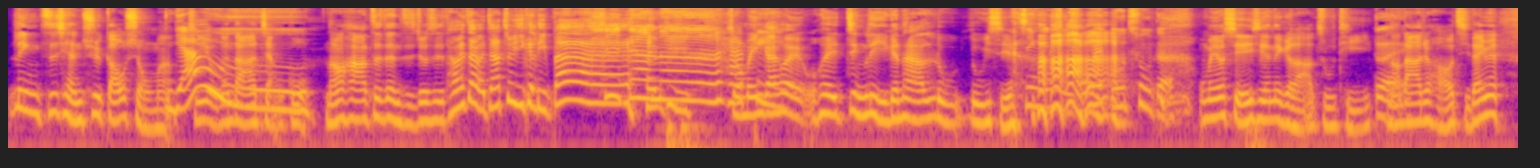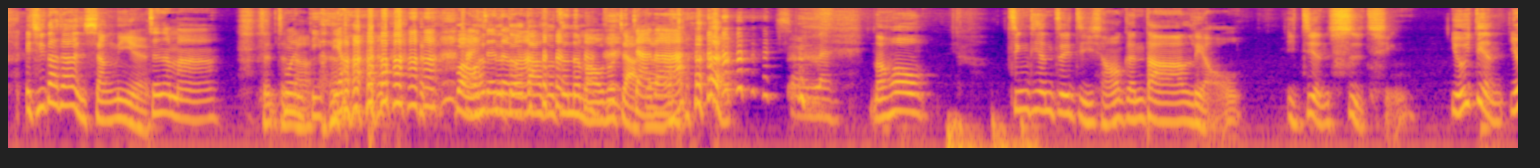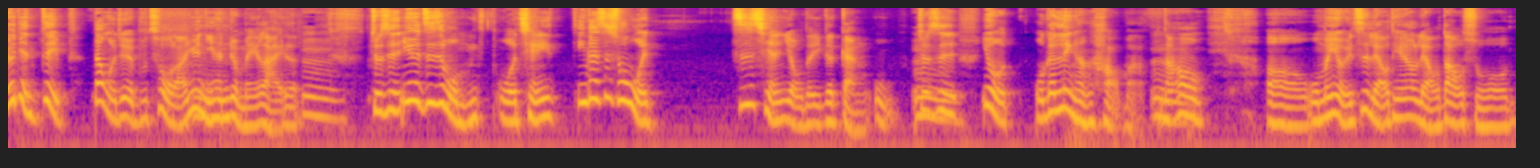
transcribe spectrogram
令之前去高雄嘛，其实有跟大家讲过，然后他这阵子就是他会在我家住一个礼拜，是的所以我们应该会我会尽力跟他录录一些，尽力我会督促的，我们有写一些那个啦主题，对，然后大家就好好期待，因为哎、欸，其实大家很想你哎，真的吗？真真的、啊，低调，不然我真的大家说真的吗？我说假的，假的、啊。然后今天这一集想要跟大家聊一件事情，有一点有一点 deep，但我觉得也不错啦，因为你很久没来了。嗯，就是因为这是我们我前一应该是说我之前有的一个感悟，就是因为我我跟令很好嘛，然后呃，我们有一次聊天要聊到说。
